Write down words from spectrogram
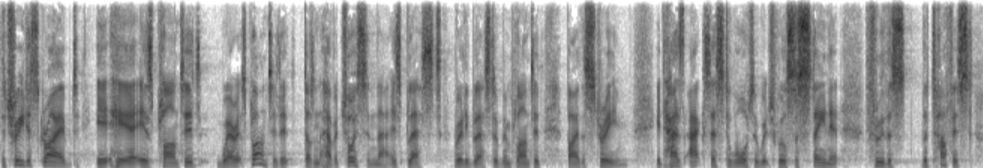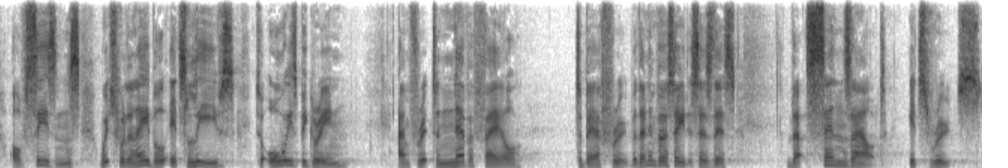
The tree described here is planted where it's planted. It doesn't have a choice in that. It's blessed, really blessed to have been planted by the stream. It has access to water, which will sustain it through the, the toughest of seasons, which will enable its leaves to always be green and for it to never fail to bear fruit. But then in verse 8 it says this that sends out its roots.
